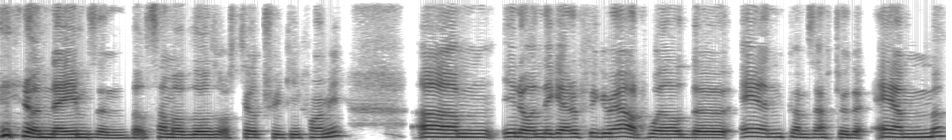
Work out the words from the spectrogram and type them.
you know, names and some of those are still tricky for me. Um, you know, and they got to figure out, well, the N comes after the M.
